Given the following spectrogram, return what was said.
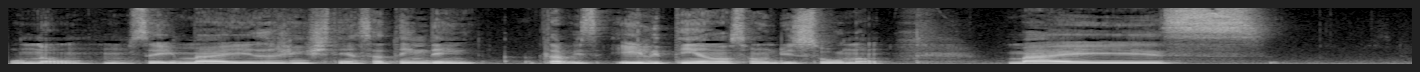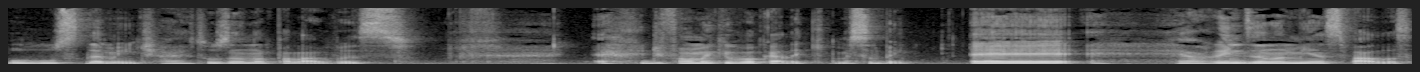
ou não, não sei, mas a gente tem essa tendência, talvez ele tenha noção disso ou não, mas ou lucidamente. Ai, tô usando palavras é, de forma equivocada aqui, mas tudo bem. É, reorganizando as minhas falas.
